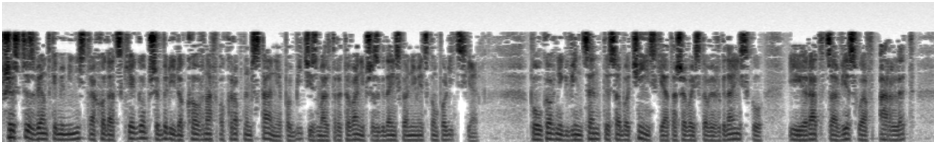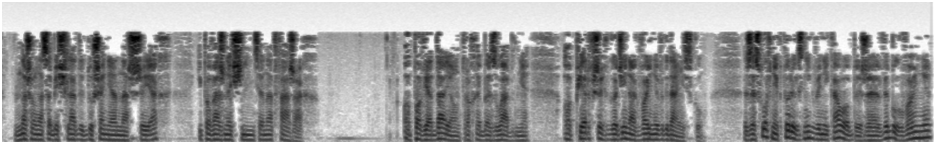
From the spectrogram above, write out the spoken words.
Wszyscy, z wyjątkiem ministra Chodackiego, przybyli do Kowna w okropnym stanie, pobici, zmaltretowani przez gdańsko-niemiecką policję. Pułkownik Wincenty Sobociński, atasze wojskowy w Gdańsku i radca Wiesław Arlet noszą na sobie ślady duszenia na szyjach i poważne silnice na twarzach. Opowiadają trochę bezładnie o pierwszych godzinach wojny w Gdańsku. Ze słów niektórych z nich wynikałoby, że wybuch wojny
